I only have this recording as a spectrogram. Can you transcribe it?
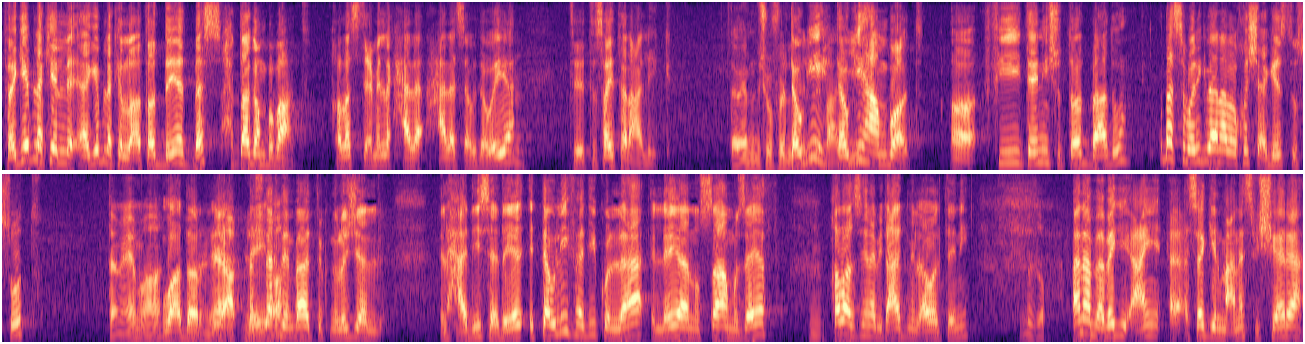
فأجيب لك أجيب لك اللقطات ديت بس حطها جنب بعض. خلاص تعمل لك حاله حاله سوداوية. تسيطر عليك. تمام نشوف توجيه. توجيه عن بعد. آه في تاني شوتات بعده. بس بوريك بقى أنا بخش أجهزة الصوت. تمام آه. وأقدر نلعب بلاي بستخدم آه. بقى التكنولوجيا ال- الحديثة ديت التوليفة دي كلها اللي هي نصها مزيف. خلاص هنا بيتعاد من الأول تاني. بالظبط. أنا لما باجي أسجل مع ناس في الشارع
